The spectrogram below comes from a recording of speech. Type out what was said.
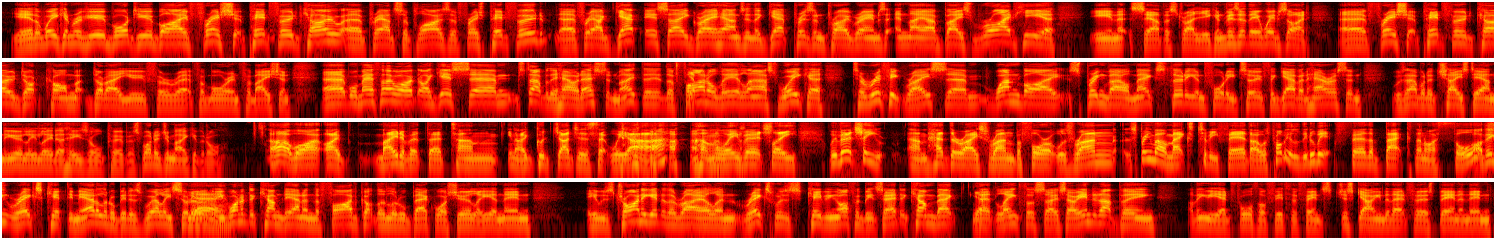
Yeah, the week in review brought to you by Fresh Pet Food Co., uh, proud suppliers of fresh pet food uh, for our GAP SA Greyhounds in the GAP prison programs, and they are based right here in South Australia. You can visit their website, uh, freshpetfoodco.com.au for uh, for more information. Uh, well, Matho, I, I guess um, start with the Howard Ashton, mate. The the final yep. there last week, a terrific race, um, won by Springvale Max, 30 and 42 for Gavin Harris, and was able to chase down the early leader. He's all purpose. What did you make of it all? Oh well, I, I made of it that um, you know, good judges that we are, um, we virtually we virtually um, had the race run before it was run. Springvale Max, to be fair though, was probably a little bit further back than I thought. I think Rex kept him out a little bit as well. He sort of yeah. he wanted to come down in the five, got the little backwash early, and then he was trying to get to the rail, and Rex was keeping off a bit, so had to come back yep. that length or so. So he ended up being, I think he had fourth or fifth offence just going into that first bend, and then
